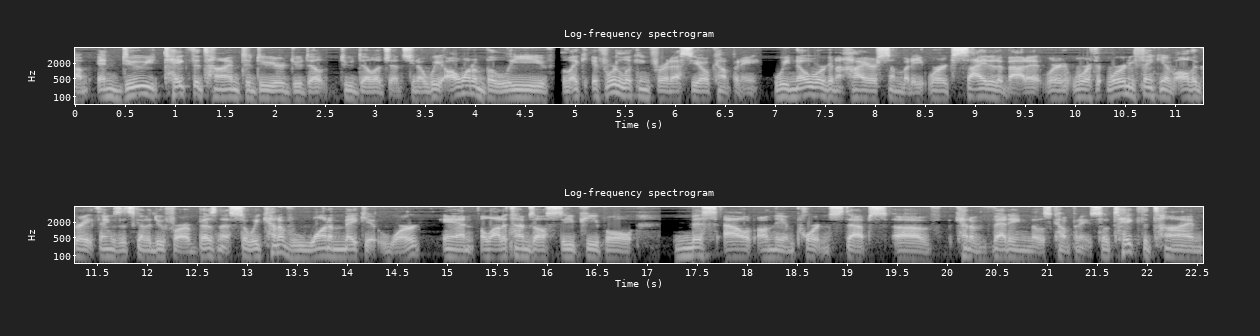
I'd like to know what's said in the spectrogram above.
Um, and do take the time to do your due, due diligence. You know, we all want to believe, like, if we're looking for an SEO company, we know we're going to hire somebody. We're excited about it. We're, we're, we're already thinking of all the great things it's going to do for our business. So we kind of want to make it work. And a lot of times I'll see people miss out on the important steps of kind of vetting those companies. So take the time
